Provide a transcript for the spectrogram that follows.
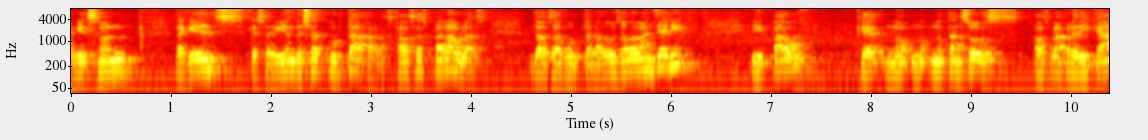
Aquests són aquells que s'havien deixat portar per les falses paraules dels adulteradors de l'Evangeli i Pau, que no, no, no tan sols els va predicar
